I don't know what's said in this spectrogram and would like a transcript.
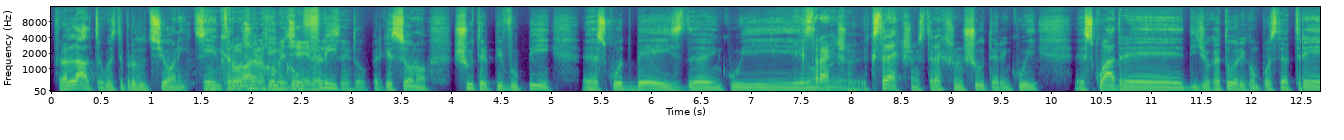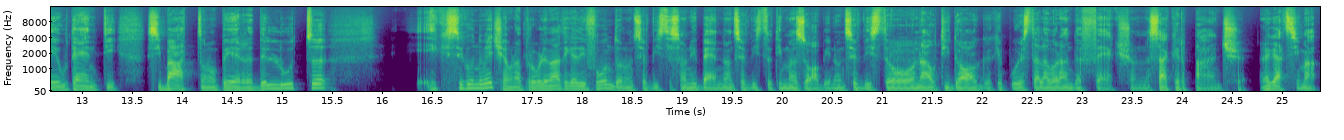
fra l'altro queste produzioni si entrano anche in genere, conflitto sì. perché sono shooter PvP, eh, squad based in cui extraction. Uh, extraction, extraction shooter in cui eh, squadre di giocatori composte da tre utenti si battono per del loot e che secondo me c'è una problematica di fondo, non si è visto Sony Band, non si è visto Team Asobi, non si è visto Naughty Dog che pure sta lavorando a Faction, Sucker Punch. Ragazzi, ma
